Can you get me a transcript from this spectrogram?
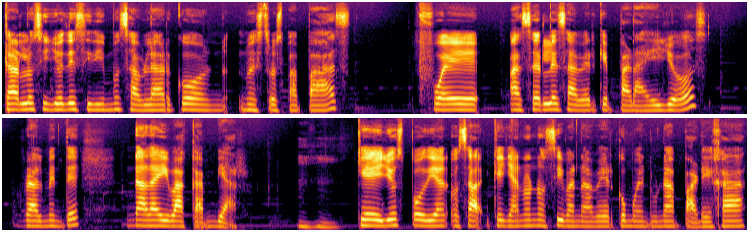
Carlos y yo decidimos hablar con nuestros papás fue hacerles saber que para ellos realmente nada iba a cambiar. Que ellos podían, o sea, que ya no nos iban a ver como en una pareja,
